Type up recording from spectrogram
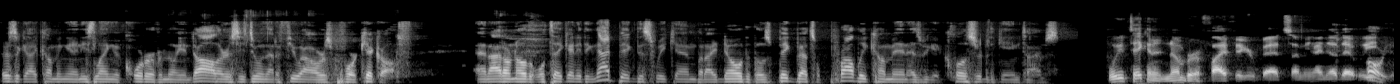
there's a guy coming in, he's laying a quarter of a million dollars. He's doing that a few hours before kickoff. And I don't know that we'll take anything that big this weekend, but I know that those big bets will probably come in as we get closer to the game times. We've taken a number of five figure bets. I mean, I know that we Oh yeah.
